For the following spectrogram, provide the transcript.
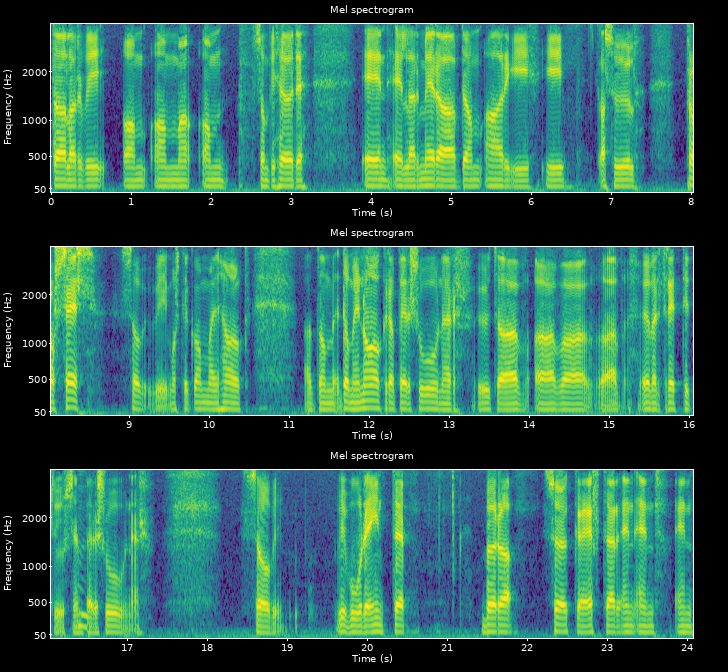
talar vi om, om, om, som vi hörde, en eller mera av dem är i, i asylprocess. Så vi måste komma ihåg att de, de är några personer utav av, av, av över 30 000 mm. personer. Så vi, vi borde inte börja söka efter en, en, en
